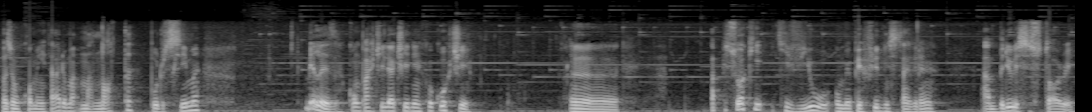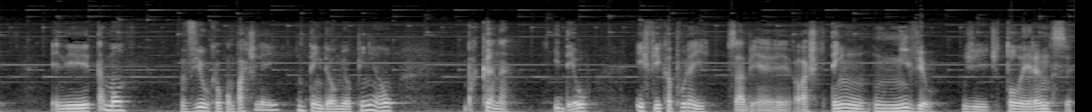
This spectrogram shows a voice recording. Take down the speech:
fazer um comentário, uma, uma nota por cima. Beleza, compartilha a tirinha que eu curti. Uh, a pessoa que, que viu o meu perfil do Instagram, abriu esse story, ele tá bom, viu o que eu compartilhei, entendeu a minha opinião, bacana, e deu, e fica por aí, sabe? É, eu acho que tem um, um nível de, de tolerância.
